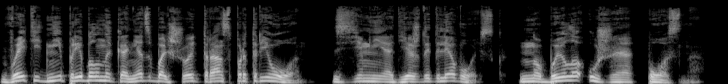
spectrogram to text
В эти дни прибыл, наконец, большой транспорт «Рион» с зимней одеждой для войск, но было уже поздно.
